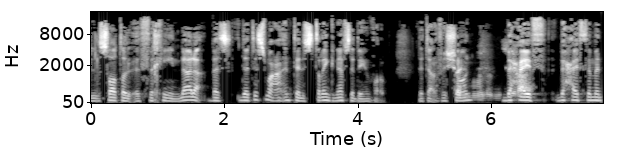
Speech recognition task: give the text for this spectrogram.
الصوت الثخين لا لا بس إذا تسمع أنت ال string نفسه دا ينضرب دا تعرف شلون بحيث بحيث لما.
